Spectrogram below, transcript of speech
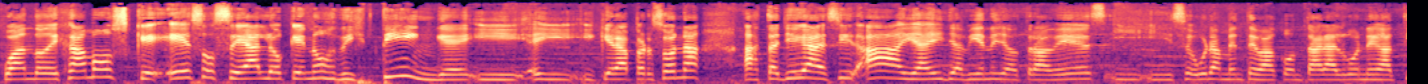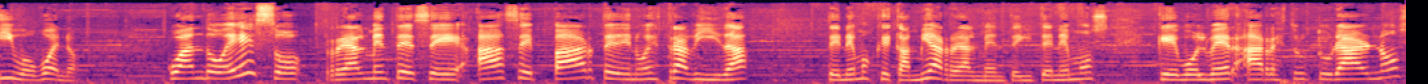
cuando dejamos que eso sea lo que nos distingue y, que la persona hasta llegue a decir, ay, ahí ya viene ya otra vez y, y seguramente va a contar algo negativo. Bueno, cuando eso realmente se hace parte de nuestra vida, tenemos que cambiar realmente y tenemos que volver a reestructurarnos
